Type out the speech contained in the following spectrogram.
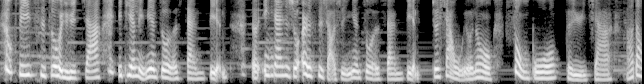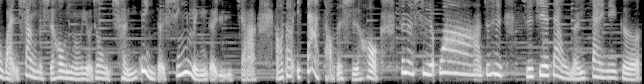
我第一次做瑜伽，一天里面做了三遍。呃。应该是说二十四小时里面做了三遍，就下午有那种颂钵的瑜伽，然后到晚上的时候呢，有这种沉定的心灵的瑜伽，然后到一大早的时候，真的是哇，就是直接带我们在那个。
